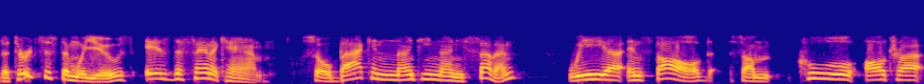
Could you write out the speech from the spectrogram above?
the third system we use is the SantaCam. So back in 1997, we uh, installed some cool ultra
